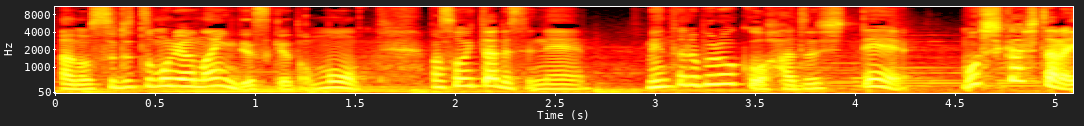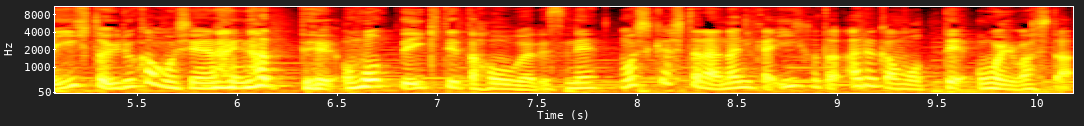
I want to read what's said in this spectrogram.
あのするつもりはないんですけども、まあ、そういったですねメンタルブロックを外してもしかしたらいい人いるかもしれないなって思って生きてた方がですねもしかしたら何かいいことあるかもって思いました。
